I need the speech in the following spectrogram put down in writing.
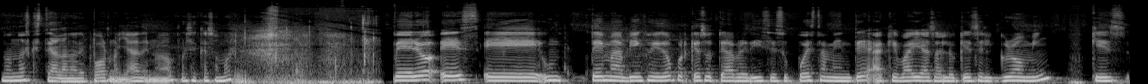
No, no es que esté hablando de porno ya, de nuevo, por si acaso, amor. Pero es eh, un tema bien jodido porque eso te abre, dice, supuestamente a que vayas a lo que es el grooming, que es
